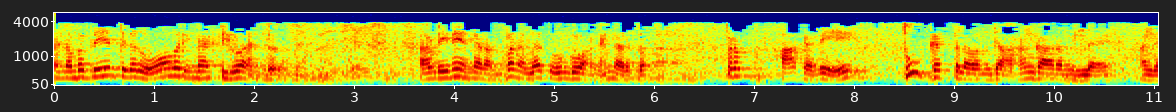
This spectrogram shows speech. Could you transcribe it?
நம்ம பேர்த்துக்கு அது ஓவர் இன்ஆக்டிவா இருந்துரும். அப்படின்னு என்ன ரொம்ப நல்லா தூங்குவாங்கன்னு அர்த்தம். அப்புறம் ஆகவே தூக்கத்துல வந்து அகங்காரம் இல்லை அங்க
